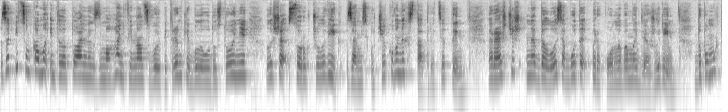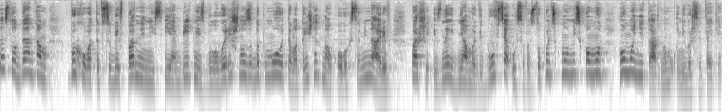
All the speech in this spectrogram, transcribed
За підсумками інтелектуальних змагань фінансової підтримки були удостоєні лише 40 чоловік замість очікуваних 130. Решті ж не вдалося бути переконливими для журі. Допомогти студентам виховати в собі впевненість і амбітність було вирішено за допомогою тематичних наукових семінарів. Перший із них днями відбувся у Севастопольському міському гуманітарному університеті.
